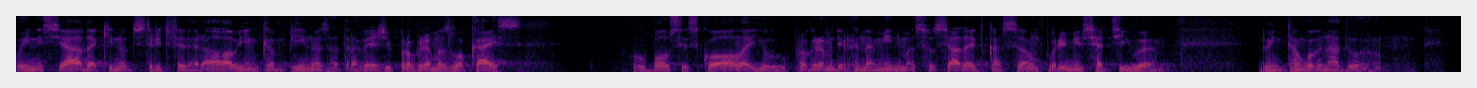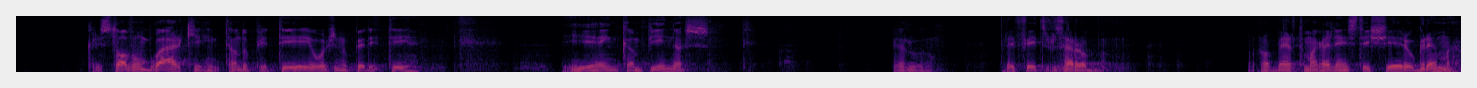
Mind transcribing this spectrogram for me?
foi iniciada aqui no Distrito Federal em Campinas através de programas locais, o Bolsa Escola e o Programa de Renda Mínima associado à educação, por iniciativa do então governador Cristóvão Buarque, então do PT, hoje no PDT, e em Campinas, pelo prefeito José Roberto Magalhães Teixeira, o Grama,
